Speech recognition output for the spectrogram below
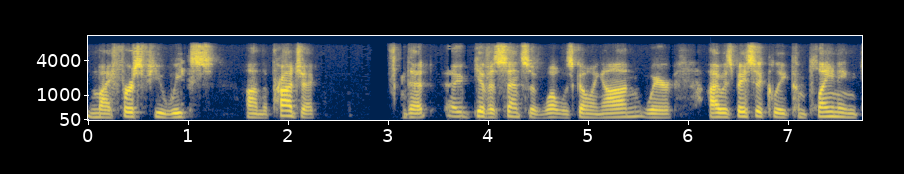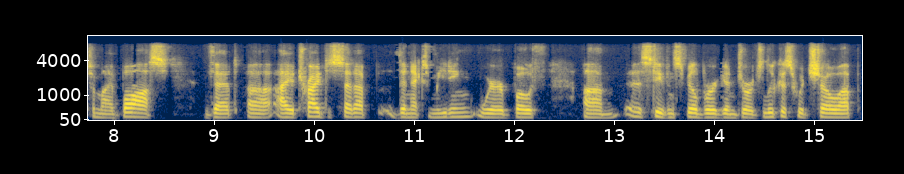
my first few weeks on the project that uh, give a sense of what was going on, where I was basically complaining to my boss that uh, I had tried to set up the next meeting where both um, Steven Spielberg and George Lucas would show up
